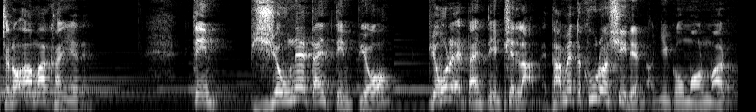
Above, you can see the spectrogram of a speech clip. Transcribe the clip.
ကျွန်တော်အာမခံရတယ်သင်ယုံတဲ့အတိုင်းတင်ပြောပြောတဲ့အတိုင်းတင်ဖြစ်လာမယ်ဒါမဲ့တခုတော့ရှိတယ်နော်ညီကောင်မောင်မတော်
